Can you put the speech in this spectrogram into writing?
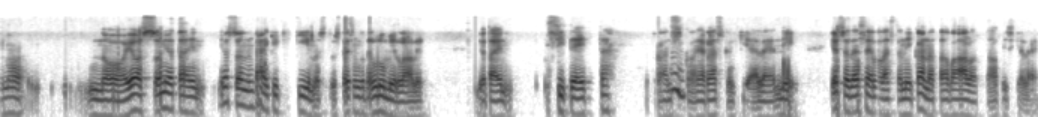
No, no jos on jotain, jos on vähänkin kiinnostusta, esimerkiksi kuten Lumilla oli jotain siteitä ranskaan mm. ja ranskan kieleen, niin jos jotain sellaista, niin kannattaa vaan aloittaa opiskelemaan.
